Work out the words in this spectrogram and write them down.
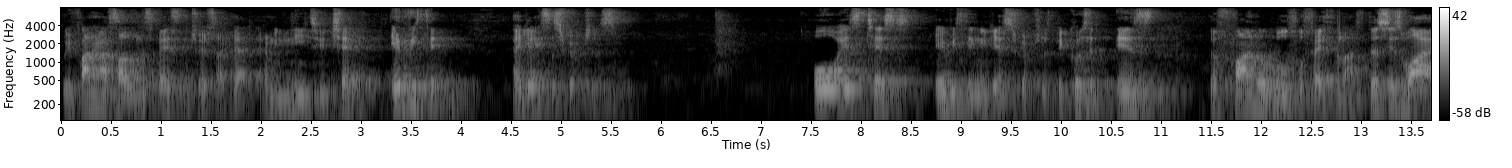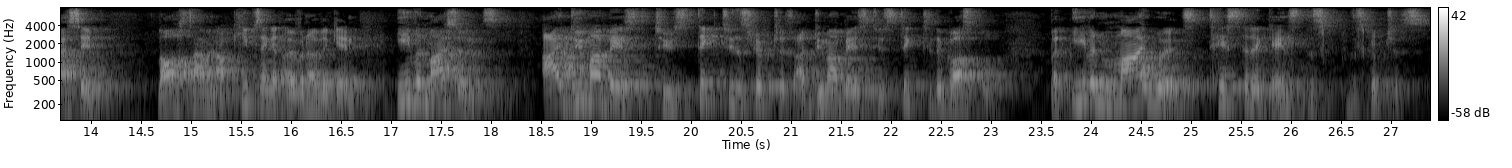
We're finding ourselves in a space in the church like that, and we need to check everything against the scriptures. Always test everything against scriptures because it is the final rule for faith and life. This is why I said last time, and I'll keep saying it over and over again, even my sermons, I do my best to stick to the scriptures, I do my best to stick to the gospel. But even my words tested against the, the scriptures.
